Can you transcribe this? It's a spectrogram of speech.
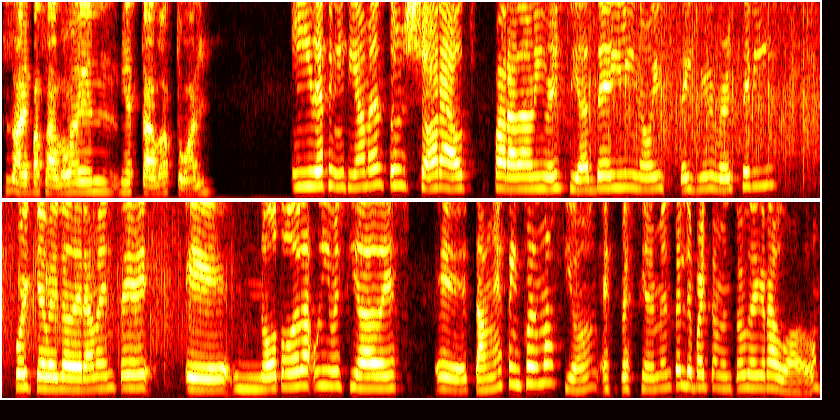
tú sabes, basado en mi estado actual. Y definitivamente un shout out para la Universidad de Illinois State University, porque verdaderamente eh, no todas las universidades eh, dan esa información, especialmente el departamento de graduados,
